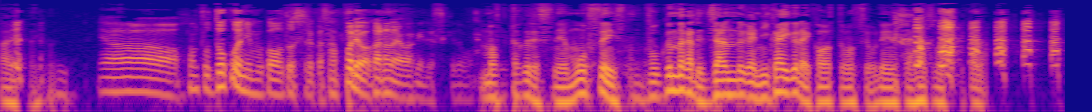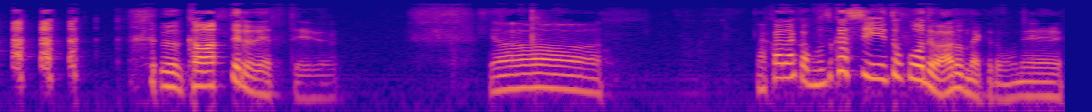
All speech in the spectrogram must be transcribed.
はいはいはい。いやー、ほんとどこに向かおうとしてるかさっぱりわからないわけですけど。全くですね、もうすでに僕の中でジャンルが2回ぐらい変わってますよ、連載始まってから。うん、変わってるねっていう。いやー、なかなか難しいところではあるんだけどもね、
